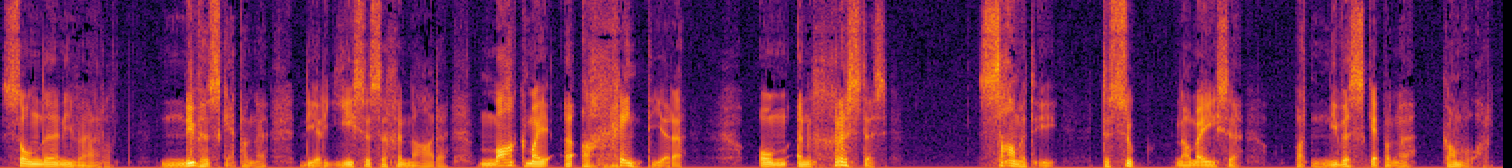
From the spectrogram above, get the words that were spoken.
sonde in die wêreld. Nuwe skepinge deur Jesus se genade. Maak my 'n agent, Here, om in Christus saam met U te soek na mense wat nuwe skepinge kan word.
